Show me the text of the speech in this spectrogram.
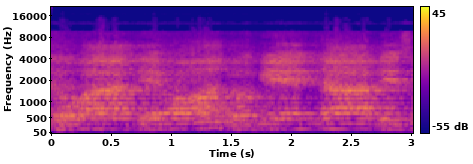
สุวัติโหตุกินจาปิโส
